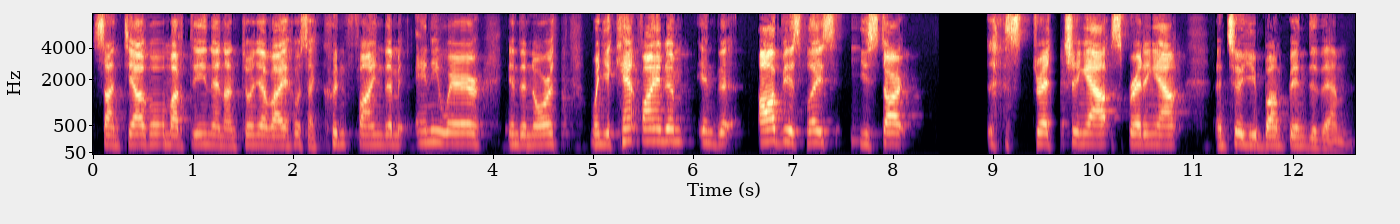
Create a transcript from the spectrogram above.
Santiago Martin and Antonia Vallejos. I couldn't find them anywhere in the north. When you can't find them in the obvious place, you start stretching out, spreading out until you bump into them.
